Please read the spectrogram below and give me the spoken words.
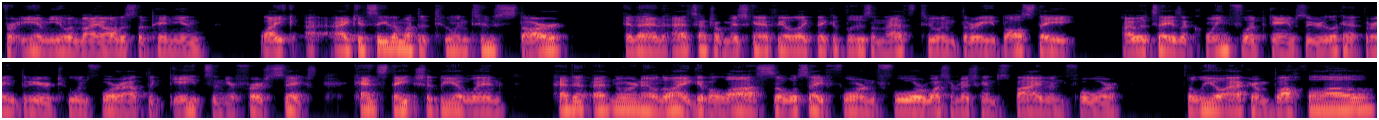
for EMU, in my honest opinion. Like I, I could see them with a two and two start, and then at Central Michigan, I feel like they could lose, and that's two and three. Ball State, I would say, is a coin flip game. So you're looking at three and three or two and four out the gates in your first six. Kent State should be a win at at Northern Illinois give a loss, so we'll say four and four. Western Michigan's five and four. Toledo, Akron, Buffalo.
